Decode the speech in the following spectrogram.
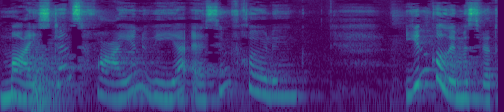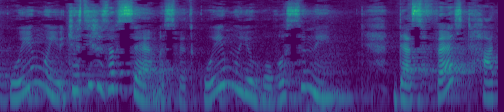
Meistens feiern wir es im Frühling. Інколи ми святкуємо, частіше за все, ми святкуємо його восени. Das Fest hat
